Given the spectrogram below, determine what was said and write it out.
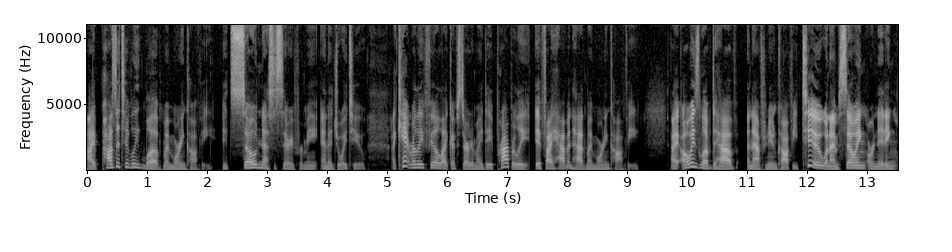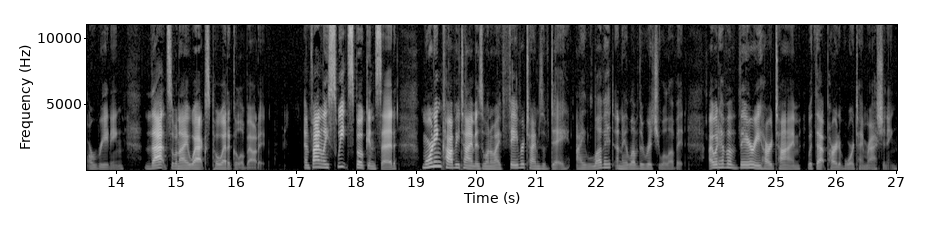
I positively love my morning coffee. It's so necessary for me and a joy too. I can't really feel like I've started my day properly if I haven't had my morning coffee. I always love to have an afternoon coffee too when I'm sewing or knitting or reading. That's when I wax poetical about it. And finally, Sweet Spoken said, Morning coffee time is one of my favorite times of day. I love it and I love the ritual of it. I would have a very hard time with that part of wartime rationing.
